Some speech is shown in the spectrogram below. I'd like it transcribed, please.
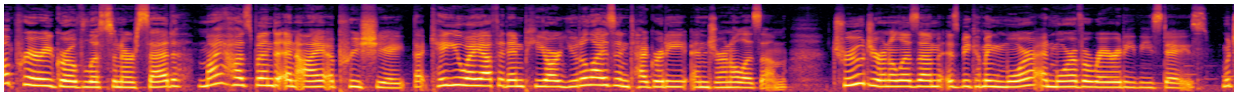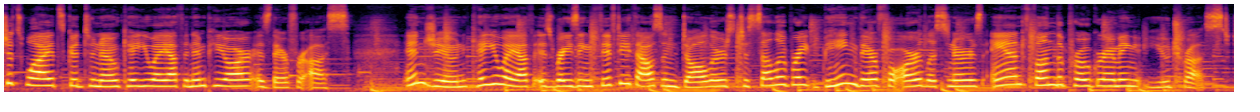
A Prairie Grove listener said, My husband and I appreciate that KUAF and NPR utilize integrity and journalism. True journalism is becoming more and more of a rarity these days, which is why it's good to know KUAF and NPR is there for us. In June, KUAF is raising $50,000 to celebrate being there for our listeners and fund the programming you trust.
